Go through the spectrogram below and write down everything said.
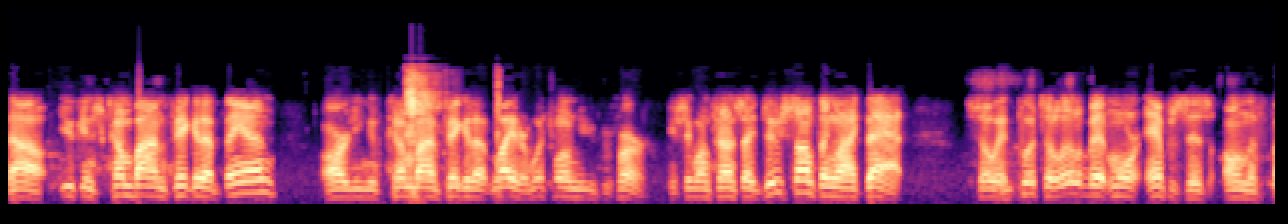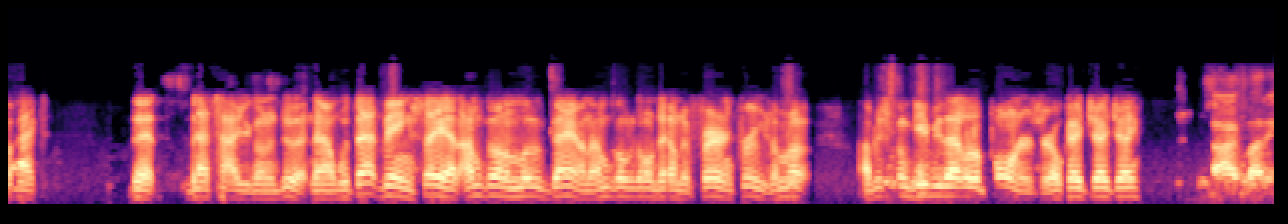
Now you can come by and pick it up then, or you can come by and pick it up later. Which one do you prefer? You see what I'm trying to say? Do something like that, so it puts a little bit more emphasis on the fact that that's how you're going to do it. Now, with that being said, I'm going to move down. I'm going to go down to Farron Cruz. I'm not. I'm just going to give you that little pointers. There, okay, JJ? All right, buddy.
